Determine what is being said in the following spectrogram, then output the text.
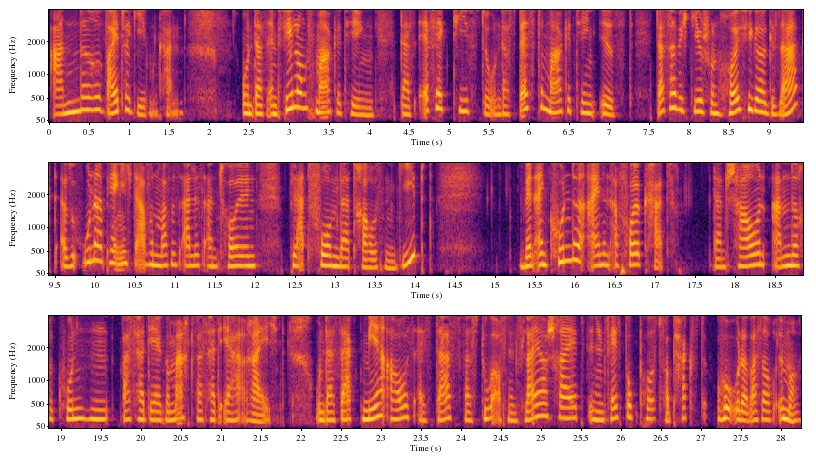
andere weitergeben kann. Und das Empfehlungsmarketing das effektivste und das beste Marketing ist, das habe ich dir schon häufiger gesagt, also unabhängig davon, was es alles an tollen Plattformen da draußen gibt, wenn ein Kunde einen Erfolg hat, dann schauen andere Kunden, was hat er gemacht, was hat er erreicht. Und das sagt mehr aus als das, was du auf den Flyer schreibst, in den Facebook-Post verpackst oder was auch immer.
